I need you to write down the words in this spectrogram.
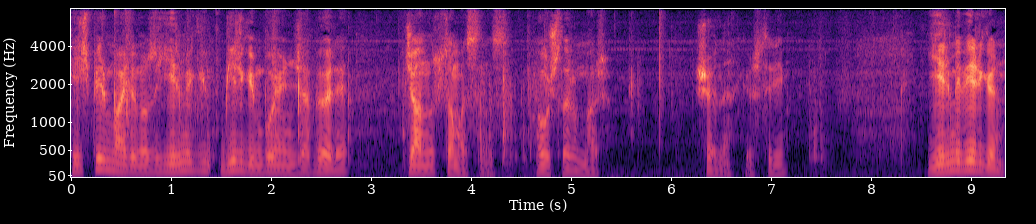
Hiçbir maydanozu 20 gün, bir gün boyunca böyle canlı tutamazsınız. Havuçlarım var. Şöyle göstereyim. 21 gün.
